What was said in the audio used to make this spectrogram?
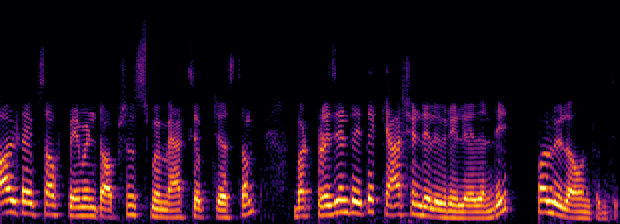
all types of payment options మేము యాక్సెప్ట్ చేస్తాం. బట్ ప్రజెంట్ అయితే క్యాష్ ఆన్ డెలివరీ లేదండి. పళ్ళు ఇలా ఉంటుంది.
